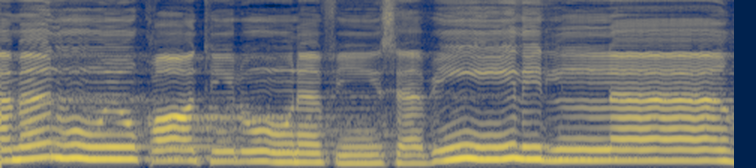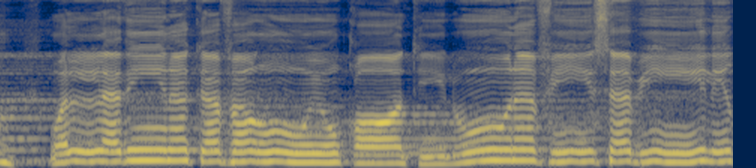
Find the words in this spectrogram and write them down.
آمنوا يقاتلون في سبيل الله والذين كفروا يقاتلون في سبيل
